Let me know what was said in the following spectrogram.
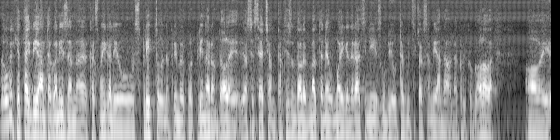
uvijek je taj bio antagonizam eh, kad smo igrali u Splitu, na primjer pod Plinarom dole, ja se sećam, Partizan dole, malte ne u mojoj generaciji nije izgubio utakmicu, čak sam i ja dao nekoliko golova. Ovaj,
